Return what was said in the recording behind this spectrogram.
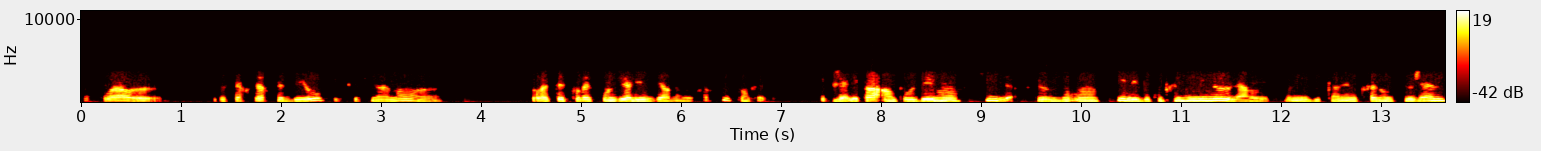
pourquoi, euh, de faire faire cette BO, puisque finalement, euh, aurait peut-être correspondu à l'univers d'un autre artiste en fait. Et que j'allais pas imposer mon style, parce que mon, style est beaucoup plus lumineux. Là, on est sur une musique quand même très anxiogène.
